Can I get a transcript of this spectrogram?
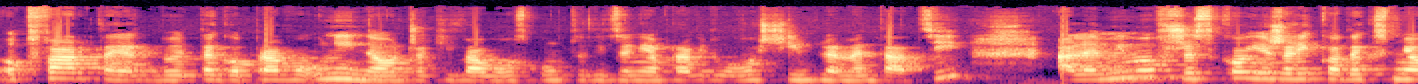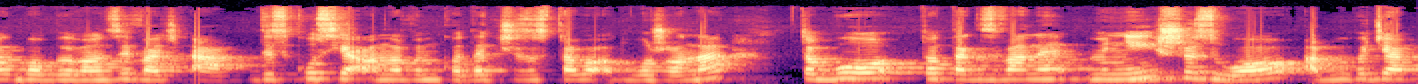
otwarta, jakby tego prawo unijne oczekiwało z punktu widzenia prawidłowości implementacji, ale mimo wszystko, jeżeli kodeks miałby obowiązywać, a dyskusja o nowym kodeksie została odłożona, to było to tak zwane mniejsze zło, abym powiedziała,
